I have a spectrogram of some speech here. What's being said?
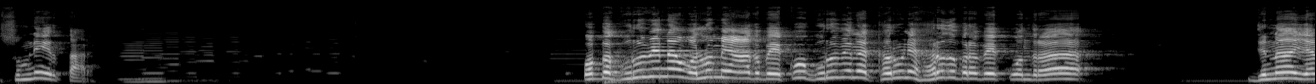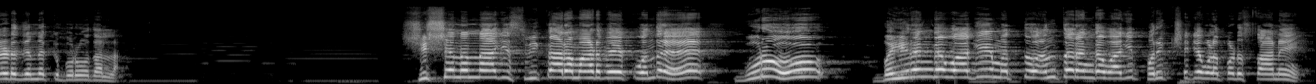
ಸುಮ್ಮನೆ ಇರ್ತಾರೆ. ಒಬ್ಬ ಗುರುವಿನ ಒಲುಮೆ ಆಗಬೇಕು, ಗುರುವಿನ ಕರುಣೆ ಹರಿದು ಬರಬೇಕು ಅಂದ್ರ ದಿನ ಎರಡು ದಿನಕ್ಕೆ ಬರೋದಲ್ಲ. ಶಿಷ್ಯನನ್ನಾಗಿ ಸ್ವೀಕಾರ ಮಾಡಬೇಕು ಅಂದರೆ ಗುರು ಬಹಿರಂಗವಾಗಿ ಮತ್ತು ಅಂತರಂಗವಾಗಿ ಪರೀಕ್ಷೆಗೆ ಒಳಪಡಿಸ್ತಾನೆ.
